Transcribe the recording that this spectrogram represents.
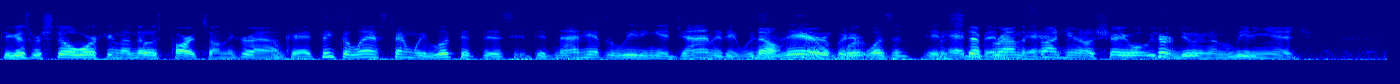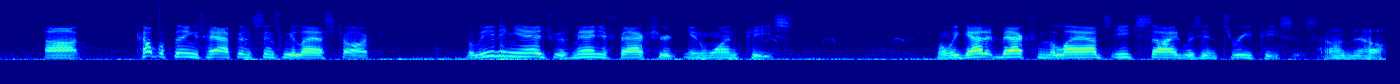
because we're still working on those parts on the ground. Okay. I think the last time we looked at this, it did not have the leading edge on it. It was No, there, no, but it wasn't. It Let's hadn't step around the front here and I'll show you what we've Sure. been doing on the leading edge. A uh, couple things happened since we last talked. The leading edge was manufactured in one piece. When we got it back from the labs, each side was in three pieces. Oh no.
